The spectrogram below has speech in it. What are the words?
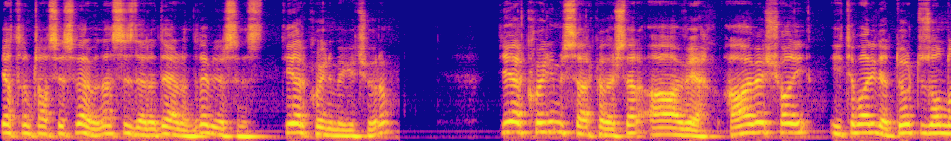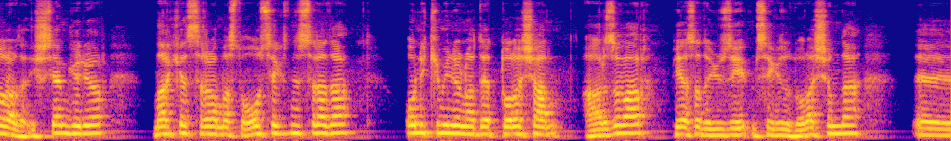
Yatırım tavsiyesi vermeden sizlere değerlendirebilirsiniz. Diğer coin'ime geçiyorum. Diğer coin'im ise arkadaşlar AAV. AAV şu an itibariyle 410 dolardan işlem görüyor. Market sıralamasında 18. sırada. 12 milyon adet dolaşan arzı var. Piyasada %78'i dolaşımda. Ee,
